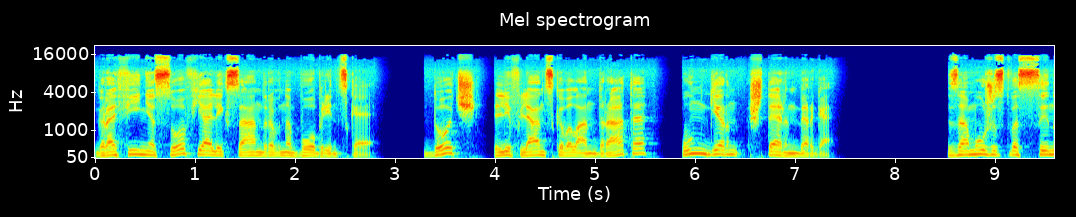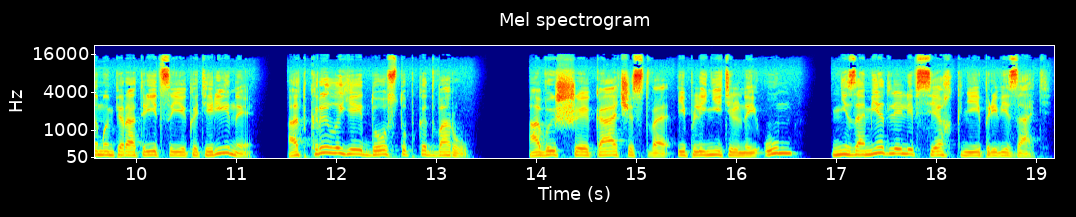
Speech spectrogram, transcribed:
графиня Софья Александровна Бобринская, дочь лифлянского ландрата Унгерн Штернберга. Замужество с сыном императрицы Екатерины – открыло ей доступ ко двору, а высшие качества и пленительный ум не замедлили всех к ней привязать.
